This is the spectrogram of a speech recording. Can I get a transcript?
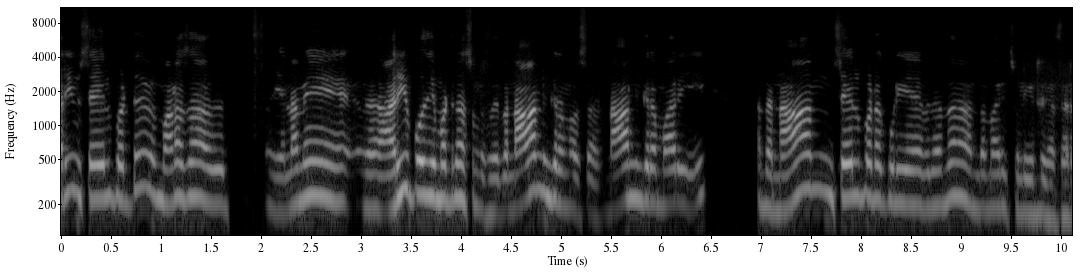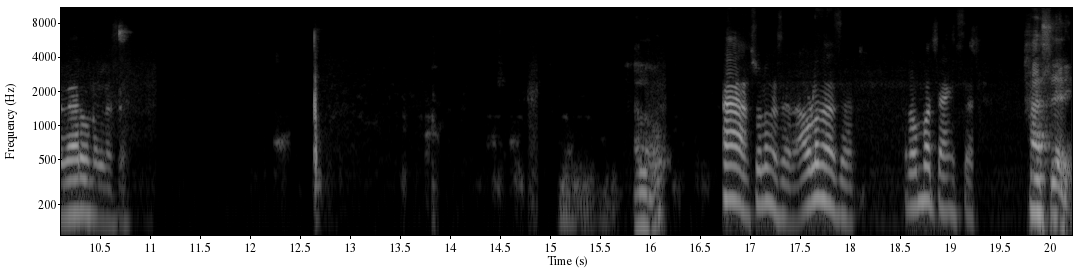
அறிவு செயல்பட்டு மனசா அது எல்லாமே அறிவு பகுதியை மட்டும்தான் சொல்றேன் சார். இப்போ நான்ங்கிறோம் சார். நான்ங்கிற மாதிரி அந்த நான் செயல்படக்கூடிய விதம் தான் அந்த மாதிரி சொல்லிட்டு இருக்கேன் சார். வேற ஒன்றும் இல்லை சார். ஹலோ ஆ சொல்லுங்க சார். அவ்வளவுதான் சார். ரொம்ப தேங்க்ஸ் சார். ஆ சரி.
